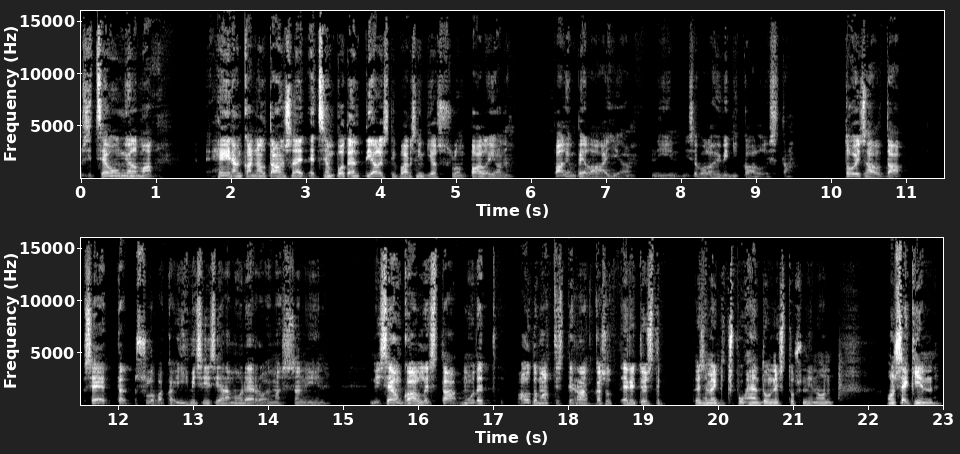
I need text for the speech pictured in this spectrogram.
sitten se ongelma heidän kannalta on se, että se on potentiaalisesti, varsinkin jos sulla on paljon, paljon pelaajia, niin, niin se voi olla hyvinkin kallista. Toisaalta se, että sulla on vaikka ihmisiä siellä moderoimassa, niin, niin se on kallista, mutta automaattisesti ratkaisut, erityisesti esimerkiksi puheen tunnistus, niin on, on sekin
